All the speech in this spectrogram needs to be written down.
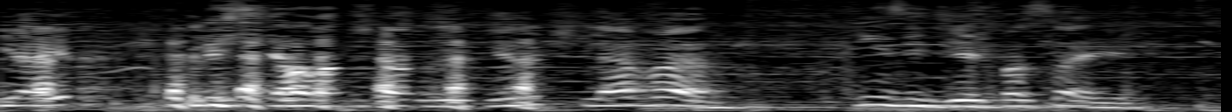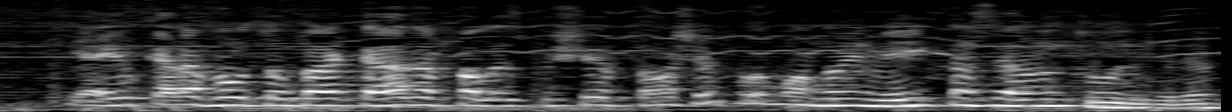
E aí o policial lá dos Estados Unidos leva 15 dias pra sair. E aí o cara voltou pra casa, falou isso pro chefão, o chefão mandou um e-mail cancelando tudo, entendeu?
